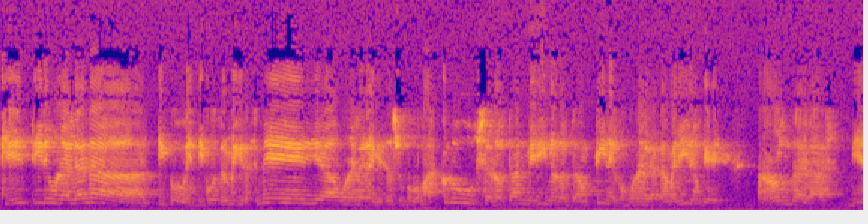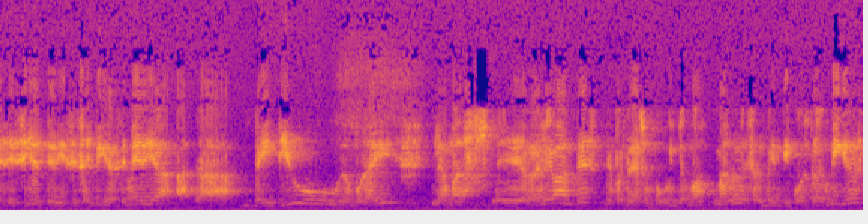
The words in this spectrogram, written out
que tiene una lana tipo 24 micras y media, una lana hace un poco más cruza, no tan merino, no tan fina como una lana merino que ronda las 17, 16 micras y media hasta 21 por ahí, las más eh, relevantes, después tenés un poquito más, más gruesas, 24 micras,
